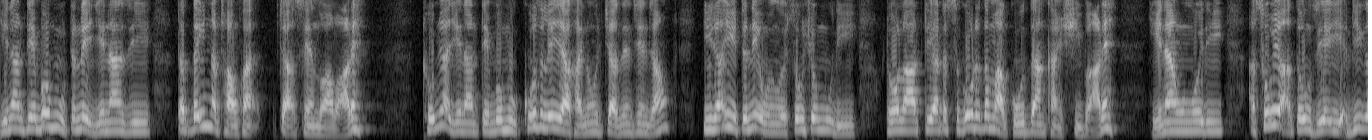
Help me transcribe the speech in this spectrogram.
ရေနံတင်ပို့မှုတစ်နေ့ရေနံစီ3,200ခန့်ကျဆင်းသွားပါတယ်။ထိုမြရေနံတင်ပို့မှု94ရာခိုင်နှုန်းကျဆင်းခြင်းကြောင့်အီရန်၏တနေ့ဝင်ငွေဆုံးရှုံးမှုသည်ဒေါ်လာ119.9တန်းခန့်ရှိပါတယ်။ရေနံဝင်ငွေသည်အစိုးရအသုံးစရိတ်၏အဓိက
